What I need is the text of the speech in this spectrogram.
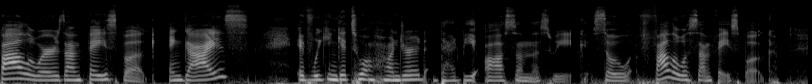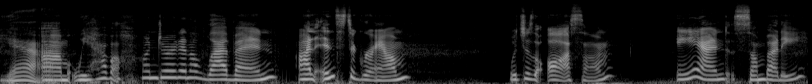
followers on Facebook. And guys, if we can get to 100, that'd be awesome this week. So follow us on Facebook. Yeah. Um, we have 111 on Instagram, which is awesome. And somebody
